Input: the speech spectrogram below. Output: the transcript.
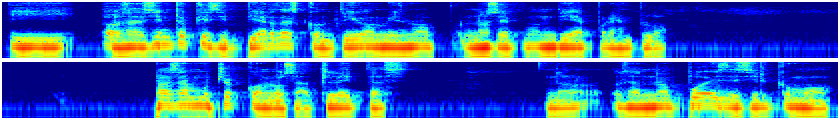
Y, o sea, siento que si pierdes contigo mismo, no sé, un día, por ejemplo, pasa mucho con los atletas, ¿no? O sea, no puedes decir como,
